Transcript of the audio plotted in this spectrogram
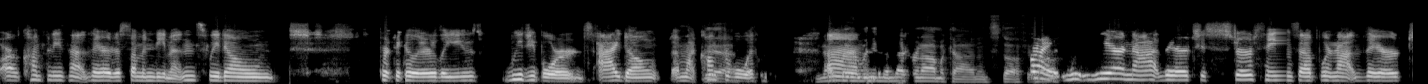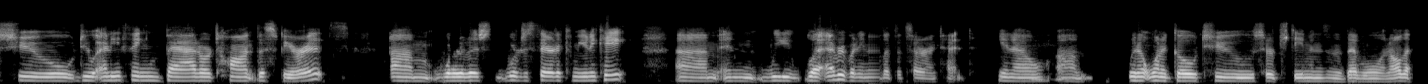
our company's not there to summon demons. We don't particularly use Ouija boards. I don't. I'm not Yeah. comfortable with. You're not there Um, reading the Necronomicon and stuff. you know? Right. We, we are not there to stir things up. We're not there to do anything bad or taunt the spirits. Um, we're this, we're just there to communicate, um, and we let everybody know that that's our intent. You know, um, we don't want to go to search demons and the devil and all that.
